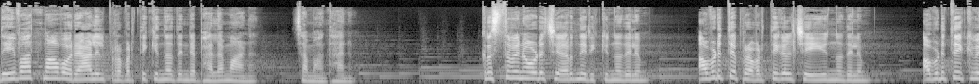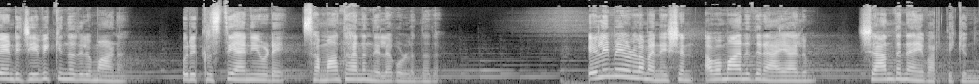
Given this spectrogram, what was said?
ദൈവാത്മാവ് ഒരാളിൽ പ്രവർത്തിക്കുന്നതിന്റെ ഫലമാണ് സമാധാനം. ക്രിസ്തുവിനോട് ചേർന്നിരിക്കുന്നതിലും അവിടുത്തെ പ്രവർത്തികൾ ചെയ്യുന്നതിലും അവിടുത്തേക്ക് വേണ്ടി ജീവിക്കുന്നതിലുമാണ് ഒരു ക്രിസ്ത്യാനിയുടെ സമാധാനം നിലകൊള്ളുന്നത്. എളിമയുള്ള മനുഷ്യൻ അവമാനിതനായാലും ശാന്തനായി വർത്തിക്കുന്നു.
